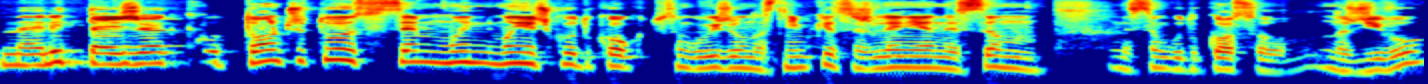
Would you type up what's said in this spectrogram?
Не е ли тежък? Котончето е съвсем мъничко, доколкото съм го виждал на снимки. Съжаление не съм, не съм го докосвал на живо.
